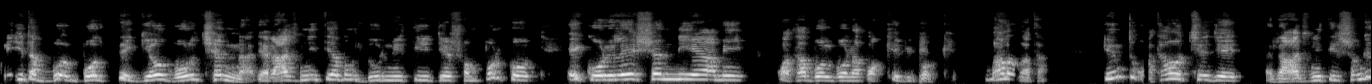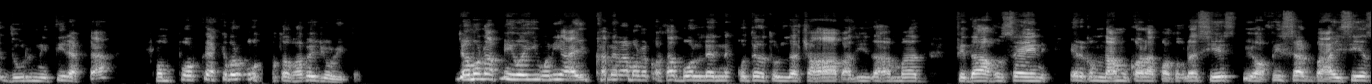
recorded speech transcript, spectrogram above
উনি যেটা বলতে গিয়েও বলছেন না যে রাজনীতি এবং দুর্নীতির যে সম্পর্ক, এই কোরিলেশন নিয়ে আমি কথা বলব না পক্ষে, বিপক্ষে। ভালো কথা। কিন্তু কথা হচ্ছে যে রাজনীতির সঙ্গে দুর্নীতির একটা সম্পর্ক একেবারে ওতভাবে জড়িত। যেমন আপনি ওই, উনি আইব খানের আমার কথা বললেন, কুদরতুল্লাহ সাহাব, আজিজ আহমদ, ফিদা হোসেন এরকম নাম করা কতগুলো সিএসপি অফিসার বা আইসিএস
